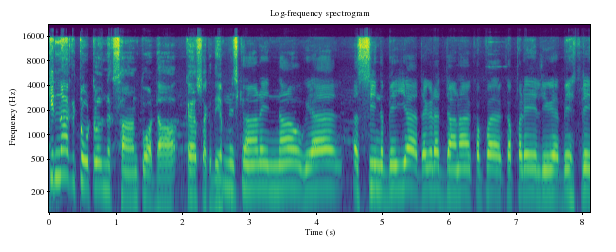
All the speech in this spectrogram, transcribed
ਕਿੰਨਾ ਕੁ ਟੋਟਲ ਨੁਕਸਾਨ ਤੁਹਾਡਾ ਕਹਿ ਸਕਦੇ ਆ ਨਿਸ਼ਕਾਨ ਇੰਨਾ ਹੋ ਗਿਆ 80 90 ਹਜ਼ਾਰ ਦਾ ਜਿਹੜਾ ਦਾਣਾ ਕੱਪ- ਕੱਪੜੇ ਲਿਆ ਬਿਸਤਰੇ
